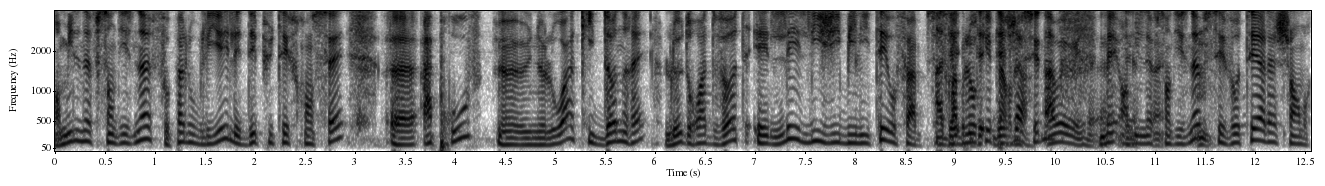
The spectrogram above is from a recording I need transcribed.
En 1919, faut pas l'oublier, les députés français euh, approuvent euh, une loi qui donnerait le droit de vote et l'éligibilité aux femmes. Ça ah, sera bloqué par le Sénat, ah mais en 1919, c'est voté à la Chambre.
